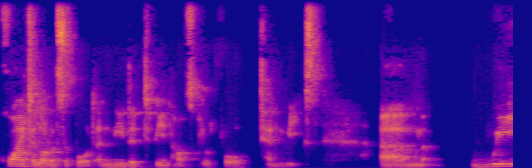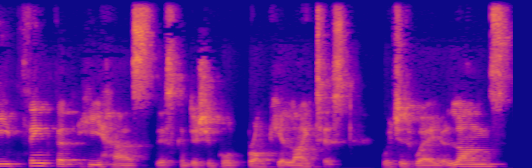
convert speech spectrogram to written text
quite a lot of support and needed to be in hospital for 10 weeks. Um, we think that he has this condition called bronchiolitis, which is where your lungs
